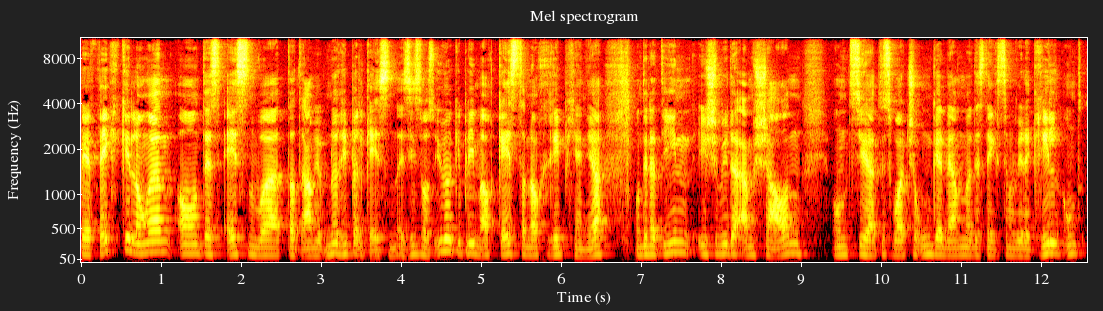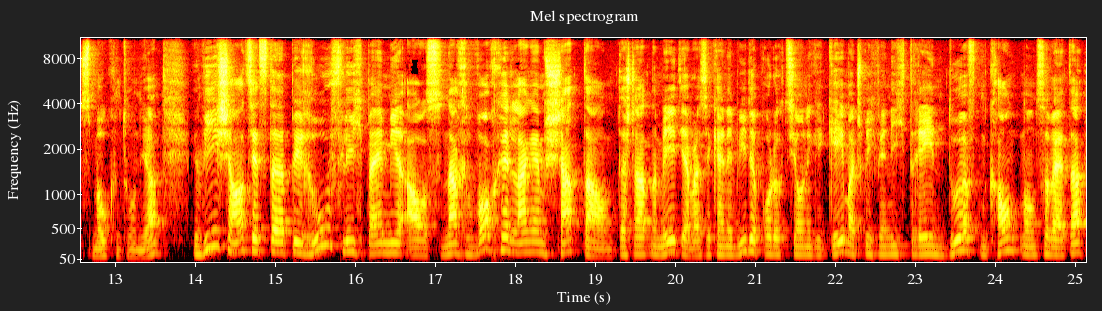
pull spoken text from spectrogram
perfekt gelungen und das Essen war der Traum. Ich habe nur Rippel gegessen. Es ist was übergeblieben, auch gestern noch Rippchen. Ja. Und die Nadine ist schon wieder am Schauen, und sie hört das Wort schon ungern, werden wir das nächste Mal wieder grillen und smoken tun. Ja? Wie schaut es jetzt da beruflich bei mir aus? Nach wochenlangem Shutdown der Stratner Media, weil sie keine Videoproduktionen gegeben hat, sprich wir nicht drehen durften, konnten und so weiter,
